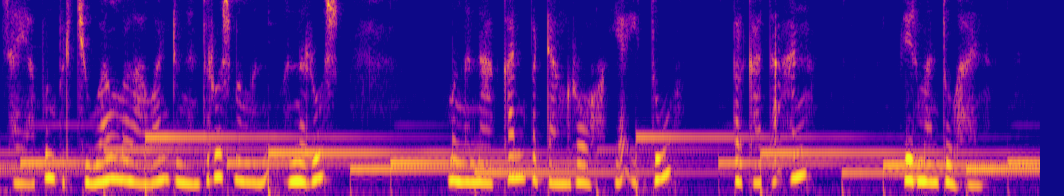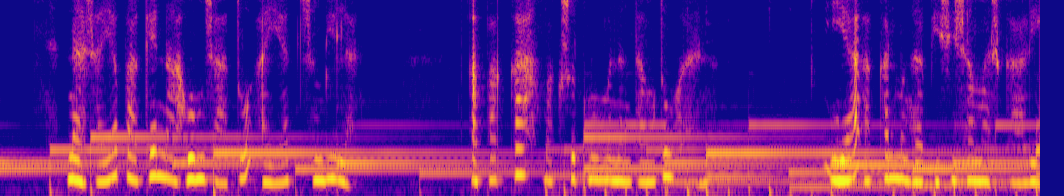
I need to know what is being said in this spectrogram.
saya pun berjuang melawan dengan terus menerus mengenakan pedang roh, yaitu perkataan firman Tuhan. Nah, saya pakai Nahum 1 ayat 9. Apakah maksudmu menentang Tuhan? Ia akan menghabisi sama sekali.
